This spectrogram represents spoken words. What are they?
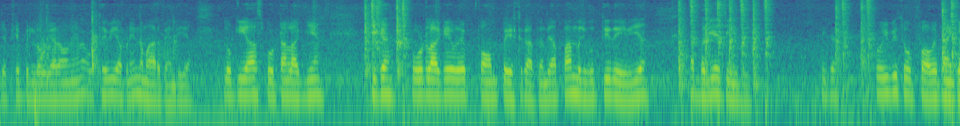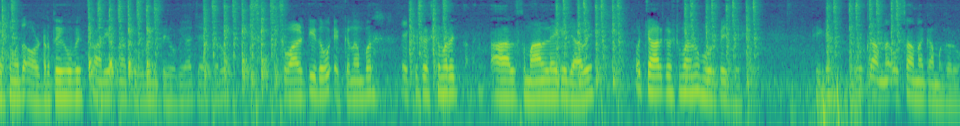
ਜਿੱਥੇ ਪਿੱਲੋ ਵਗੈਰਾ ਆਉਂਦੇ ਆ ਨਾ, ਉੱਥੇ ਵੀ ਆਪਣੀ ਨਮਾਰ ਪੈਂਦੀ ਆ। ਲੋਕੀ ਆ ਸਪੋਰਟਾਂ ਲੱਗ ਗਈਆਂ। ਠੀਕ ਹੈ, ਕੋਟ ਲਾ ਕੇ ਉਹਦੇ ਫਾਰਮ ਪੇਸਟ ਕਰ ਦਿੰਦੇ ਆਪਾਂ ਮਜ਼ਬੂਤੀ ਦੇ ਰਹੀ ਆ ਆ ਵਧੀਆ ਚੀਜ਼ ਦੀ ਠੀਕ ਹੈ, ਕੋਈ ਵੀ ਸੋਫਾ ਹੋਵੇ, ਭਾਵੇਂ ਕਸਟਮਰ ਦਾ ਆਰਡਰ ਤੇ ਹੋਵੇ, ਭਾਵੇਂ ਆਪਣਾ ਸ਼ੋਰੂਮ ਤੇ ਹੋਵੇ ਆ ਚੈੱਕ ਕਰੋ। ਕੁਆਲਿਟੀ ਦੋ, ਇੱਕ ਨੰਬਰ ਇੱਕ ਕਸਟਮਰ ਆਲ ਸਮਾਨ ਲੈ ਕੇ ਜਾਵੇ, ਉਹ ਚਾਰ ਕਸਟਮਰਾਂ ਨੂੰ ਹੋਰ ਭੇਜੇ। ਠੀਕ ਹੈ ਉਸ ਹਿਸਾਬ ਨਾਲ ਉਸ ਹਿਸਾਬ ਨਾਲ ਕੰਮ ਕਰੋ।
